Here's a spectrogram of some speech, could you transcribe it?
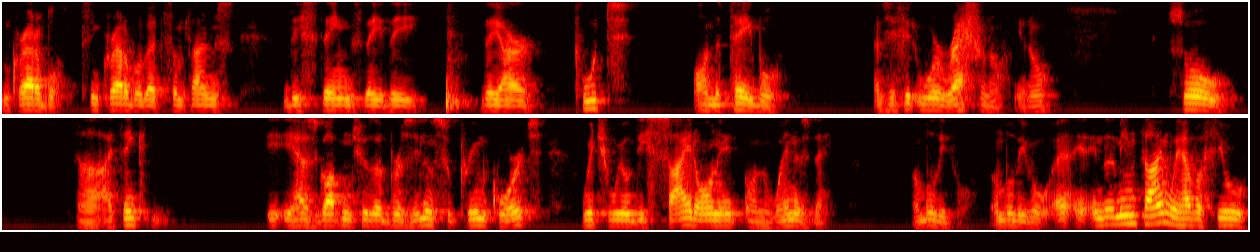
incredible. It's incredible that sometimes these things they they they are put on the table as if it were rational, you know. So uh, I think it has gotten to the Brazilian Supreme Court, which will decide on it on Wednesday. Unbelievable, unbelievable. In the meantime, we have a few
